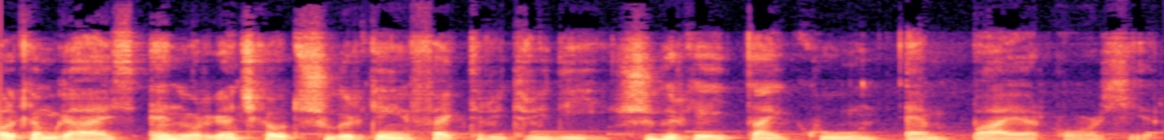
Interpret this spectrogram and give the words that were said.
Welcome guys. And we're gonna check out Sugarcane Factory 3D, Sugarcane Tycoon Empire over here.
